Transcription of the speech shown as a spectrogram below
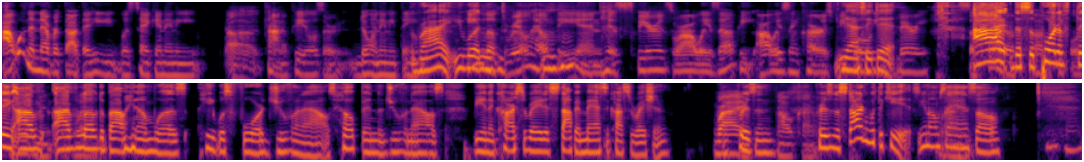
I wouldn't have never thought that he was taking any uh kind of pills or doing anything. Right. You He wouldn't. He looked real healthy and his spirits were always up. He always encouraged people. Yes, he was did. very I the supportive thing I've I've well. loved about him was he was for juveniles, helping the juveniles being incarcerated, stopping mass incarceration, in right prison Okay. prisoners, starting with the kids. You know what I'm saying? So okay.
